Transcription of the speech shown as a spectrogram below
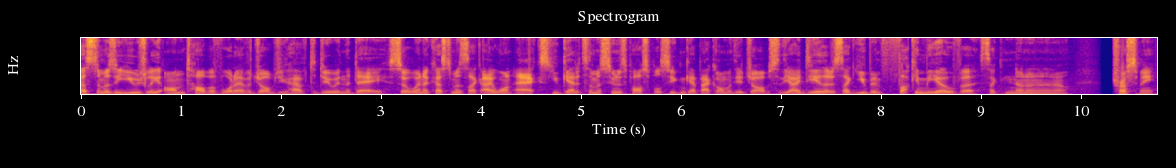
Customers are usually on top of whatever jobs you have to do in the day. So when a customer's like, I want X, you get it to them as soon as possible so you can get back on with your job. So the idea that it's like, you've been fucking me over, it's like, no, no, no, no. Trust me,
